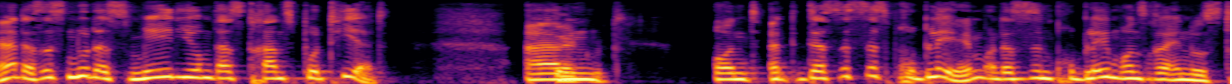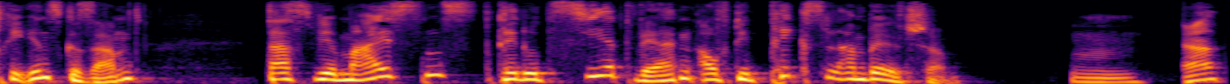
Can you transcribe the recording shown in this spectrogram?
Ja, das ist nur das Medium, das transportiert. Ähm, und äh, das ist das Problem, und das ist ein Problem unserer Industrie insgesamt, dass wir meistens reduziert werden auf die Pixel am Bildschirm. Hm. Ja,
